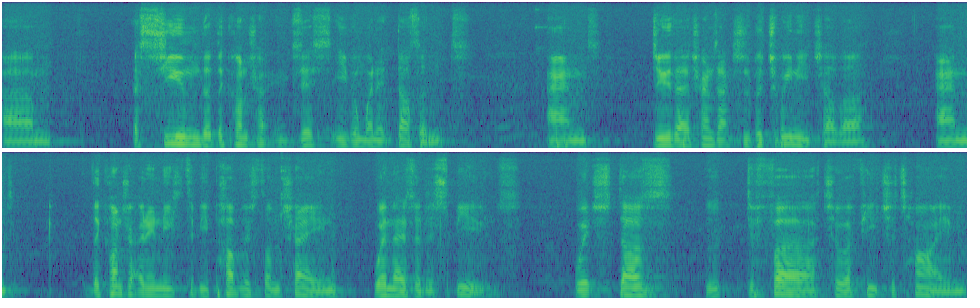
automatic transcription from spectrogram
um, assume that the contract exists even when it doesn't, and do their transactions between each other, and the contract only needs to be published on chain when there's a dispute, which does defer to a future time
